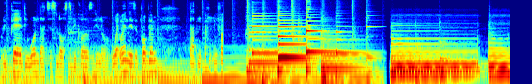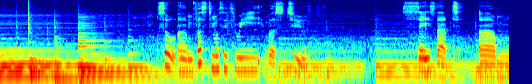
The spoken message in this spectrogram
repair the one that is lost because you know when, when there's a problem that in fact So, um, First Timothy three verse two says that, um,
